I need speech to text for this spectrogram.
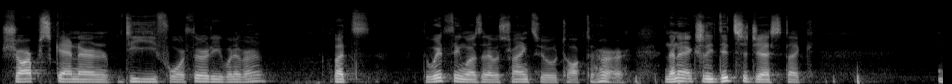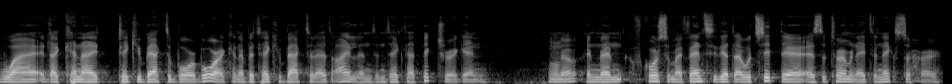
Sharp scanner D430, whatever. But the weird thing was that I was trying to talk to her. And then I actually did suggest, like, why, like, can I take you back to Bora Bora? Can I take you back to that island and take that picture again? you know. And then, of course, in my fancy that I would sit there as the Terminator next to her.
